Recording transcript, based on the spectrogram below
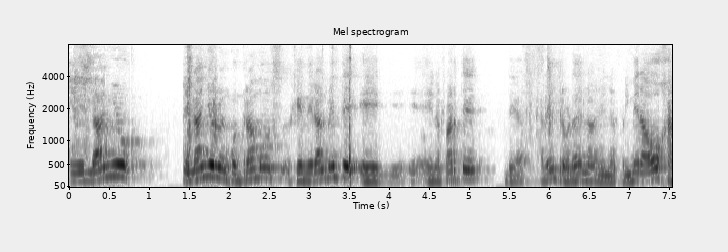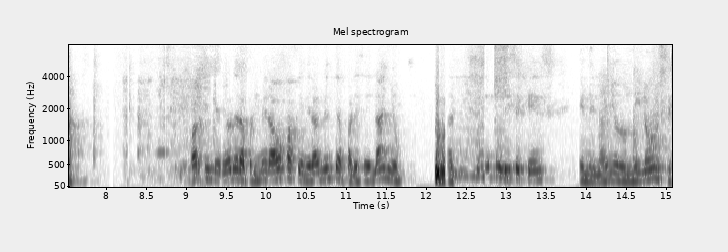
El año, el año lo encontramos generalmente eh, en la parte de adentro, ¿verdad? En la, en la primera hoja. En la parte interior de la primera hoja generalmente aparece el año. Aquí dice que es en el año 2011.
